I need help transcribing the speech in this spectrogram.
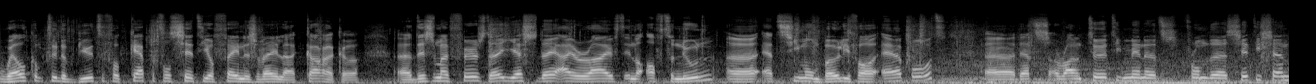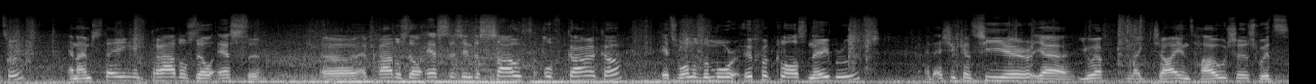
Welcome to the beautiful capital city of Venezuela, Caracas. Uh, this is my first day. Yesterday I arrived in the afternoon uh, at Simon Bolivar Airport. Uh, that's around 30 minutes from the city center. And I'm staying in Prados del Este. Uh, and Prados del Este is in the south of Caracas. It's one of the more upper class neighborhoods. And as you can see here, yeah, you have like giant houses with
